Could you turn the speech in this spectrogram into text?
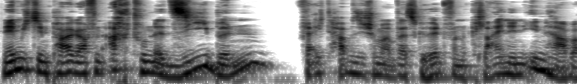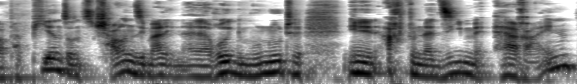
nämlich den Paragraphen 807 Vielleicht haben Sie schon mal was gehört von kleinen Inhaberpapieren, sonst schauen Sie mal in einer ruhigen Minute in den 807 herein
